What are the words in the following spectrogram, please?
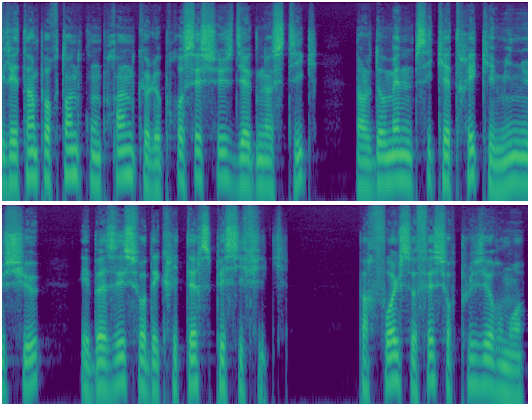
il est important de comprendre que le processus diagnostique dans le domaine psychiatrique est minutieux et basé sur des critères spécifiques. Parfois, il se fait sur plusieurs mois.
